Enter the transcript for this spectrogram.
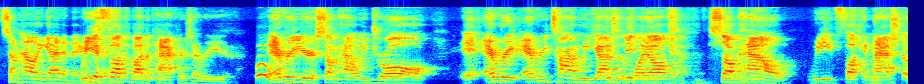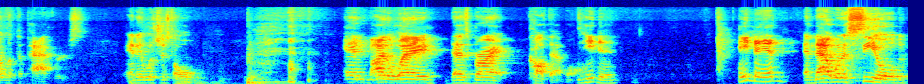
somehow he got it there. We He's get like, fucked by the Packers every year. Woo. Every year, somehow we draw. Every every time we got to the playoffs, somehow we fucking matched up with the Packers, and it was just old. and by the way, Dez Bryant caught that ball, He did. He did. and that would have sealed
